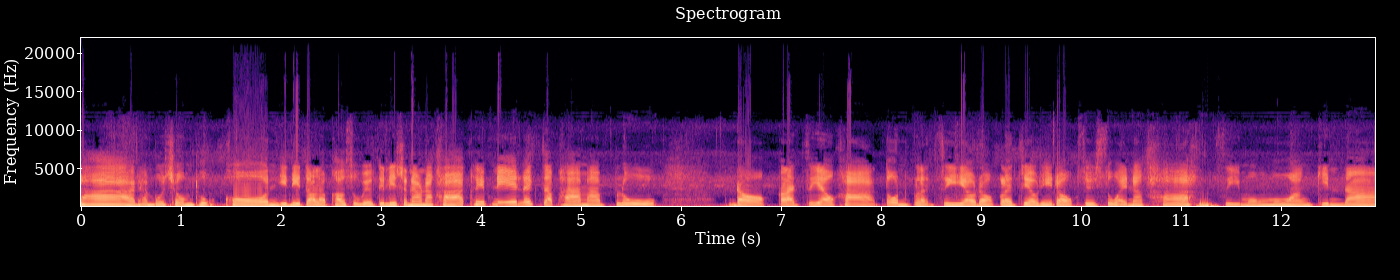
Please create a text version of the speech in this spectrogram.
ค่ะ ท่านผู้ชมทุกคน ยินดีต้อนรับเข้าสู่เวลติลี่ชาแนลนะคะ คลิปนี้เล็กจะพามาปลูก ดอกกระเจียวค่ะ ต้นกระเจียว ดอกกระเจียวที่ดอกสวยๆนะคะ สีม่วงม่วงกินได้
